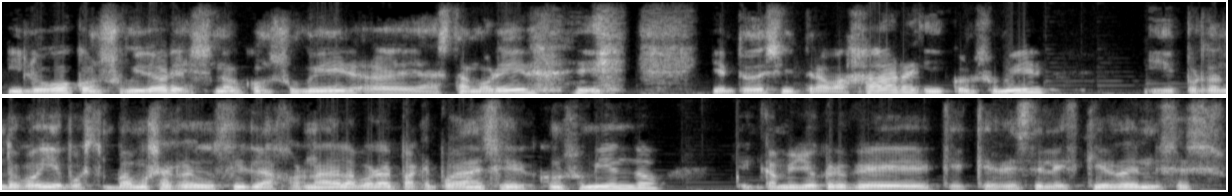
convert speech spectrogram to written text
y luego consumidores, ¿no? Consumir eh, hasta morir y, entonces y trabajar y consumir y por tanto, oye, pues vamos a reducir la jornada laboral para que puedan seguir consumiendo. En cambio, yo creo que, que, que desde la izquierda, en esas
